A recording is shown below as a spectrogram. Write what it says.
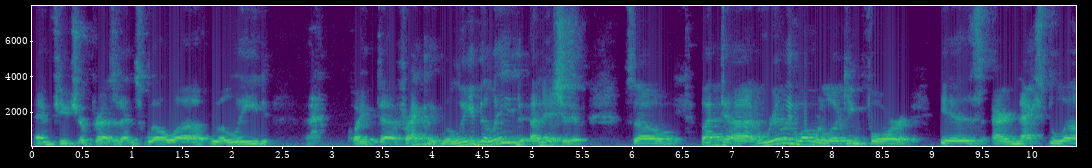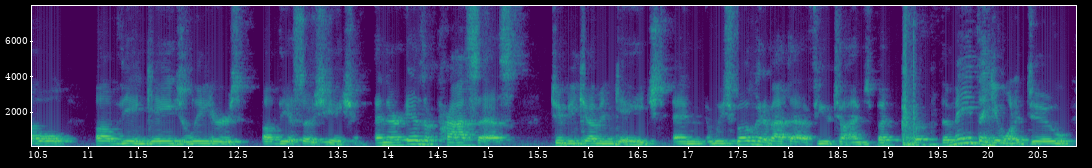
and future presidents will uh, will lead quite uh, frankly, will lead the lead initiative. So, but uh, really what we're looking for is our next level of the engaged leaders of the association. And there is a process to become engaged. And we've spoken about that a few times. But, but the main thing you want to do,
